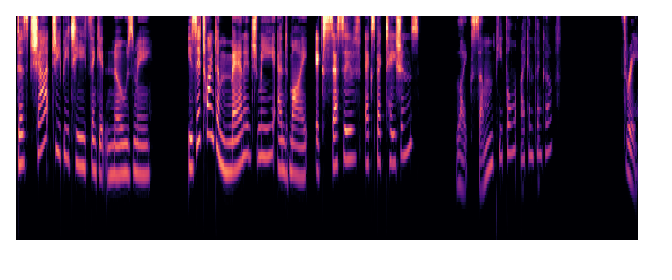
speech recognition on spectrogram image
Does ChatGPT think it knows me? Is it trying to manage me and my excessive expectations? Like some people I can think of? 3.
